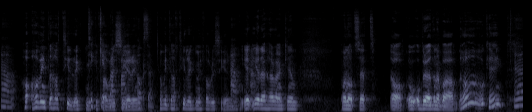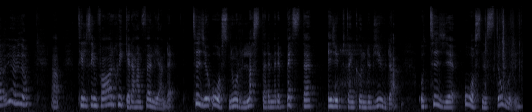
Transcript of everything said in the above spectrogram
ja, Har, har vi inte haft tillräckligt mycket tycker favorisering? pappan också. Har vi inte haft tillräckligt med favorisering? Ja, är, ja. är det här verkligen på något sätt... Ja, och, och bröderna bara, ja okej. Ja, det gör vi så. Ja. Till sin far skickade han följande. Tio åsnor lastade med det bästa Egypten kunde bjuda och tio åsneston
